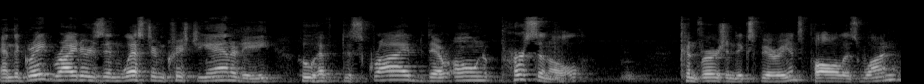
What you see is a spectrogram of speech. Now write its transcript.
And the great writers in Western Christianity who have described their own personal conversion experience, Paul is one,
